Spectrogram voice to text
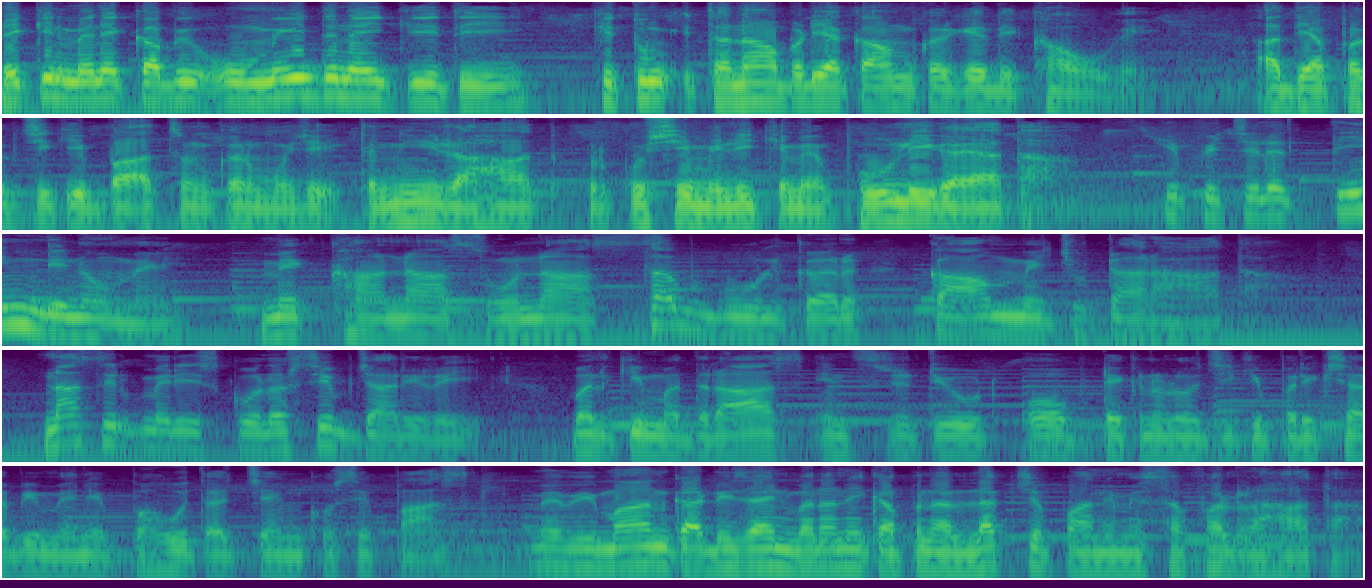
लेकिन मैंने कभी उम्मीद नहीं की थी कि तुम इतना बढ़िया काम करके दिखाओगे। अध्यापक जी की बात सुनकर मुझे इतनी राहत और खुशी मिली कि मैं भूल ही गया था। कि पिछले तीन दिनों में मैं खाना सोना सब भूलकर काम में जुटा रहा था। न सिर्फ़ मेरी स्कॉलरशिप जारी रही बल्कि मद्रास इंस्टीट्यूट ऑफ़ टेक्नोलॉजी की परीक्षा भी मैंने बहुत अच्छे अंकों से पास की। मैं विमान का डिज़ाइन बनाने का अपना लक्ष्य पाने में सफल रहा था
